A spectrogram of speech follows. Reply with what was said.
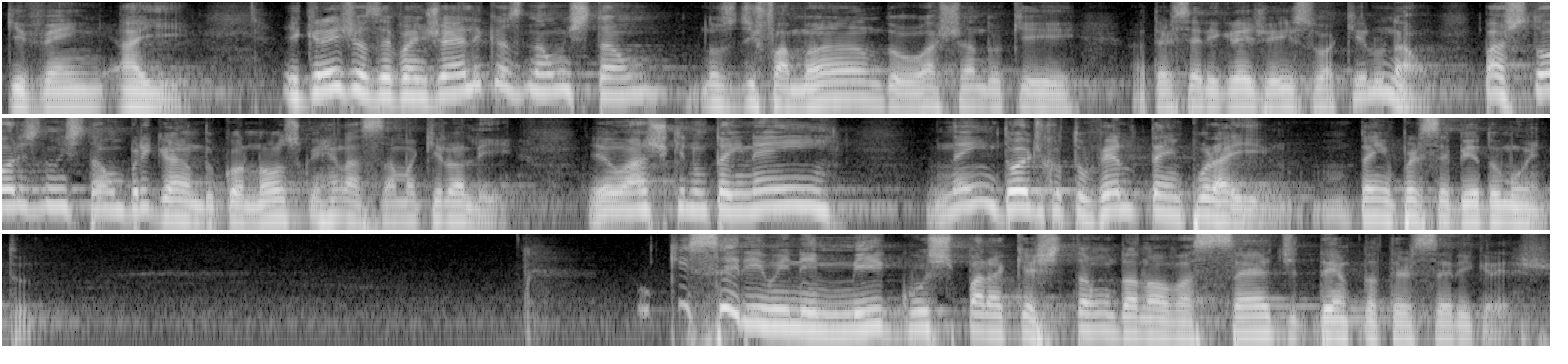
que vêm aí. Igrejas evangélicas não estão nos difamando, achando que a terceira igreja é isso ou aquilo, não. Pastores não estão brigando conosco em relação àquilo ali. Eu acho que não tem nem, nem dor de cotovelo tem por aí, não tenho percebido muito. que seriam inimigos para a questão da nova sede dentro da terceira igreja?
